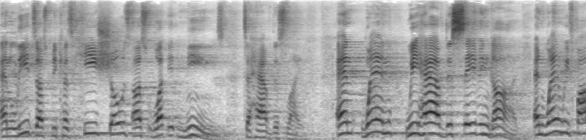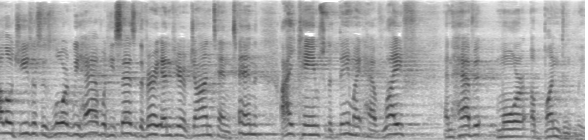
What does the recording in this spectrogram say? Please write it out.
and leads us because He shows us what it means to have this life. And when we have this saving God, and when we follow Jesus as Lord, we have what he says at the very end here of John 10 10 I came so that they might have life and have it more abundantly.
